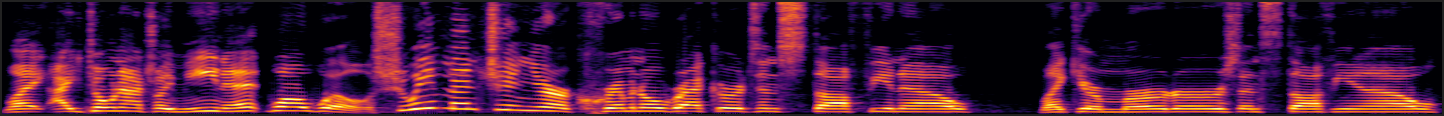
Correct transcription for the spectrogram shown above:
Like, I don't actually mean it. Well, Will, should we mention your criminal records and stuff, you know? Like your murders and stuff, you know?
